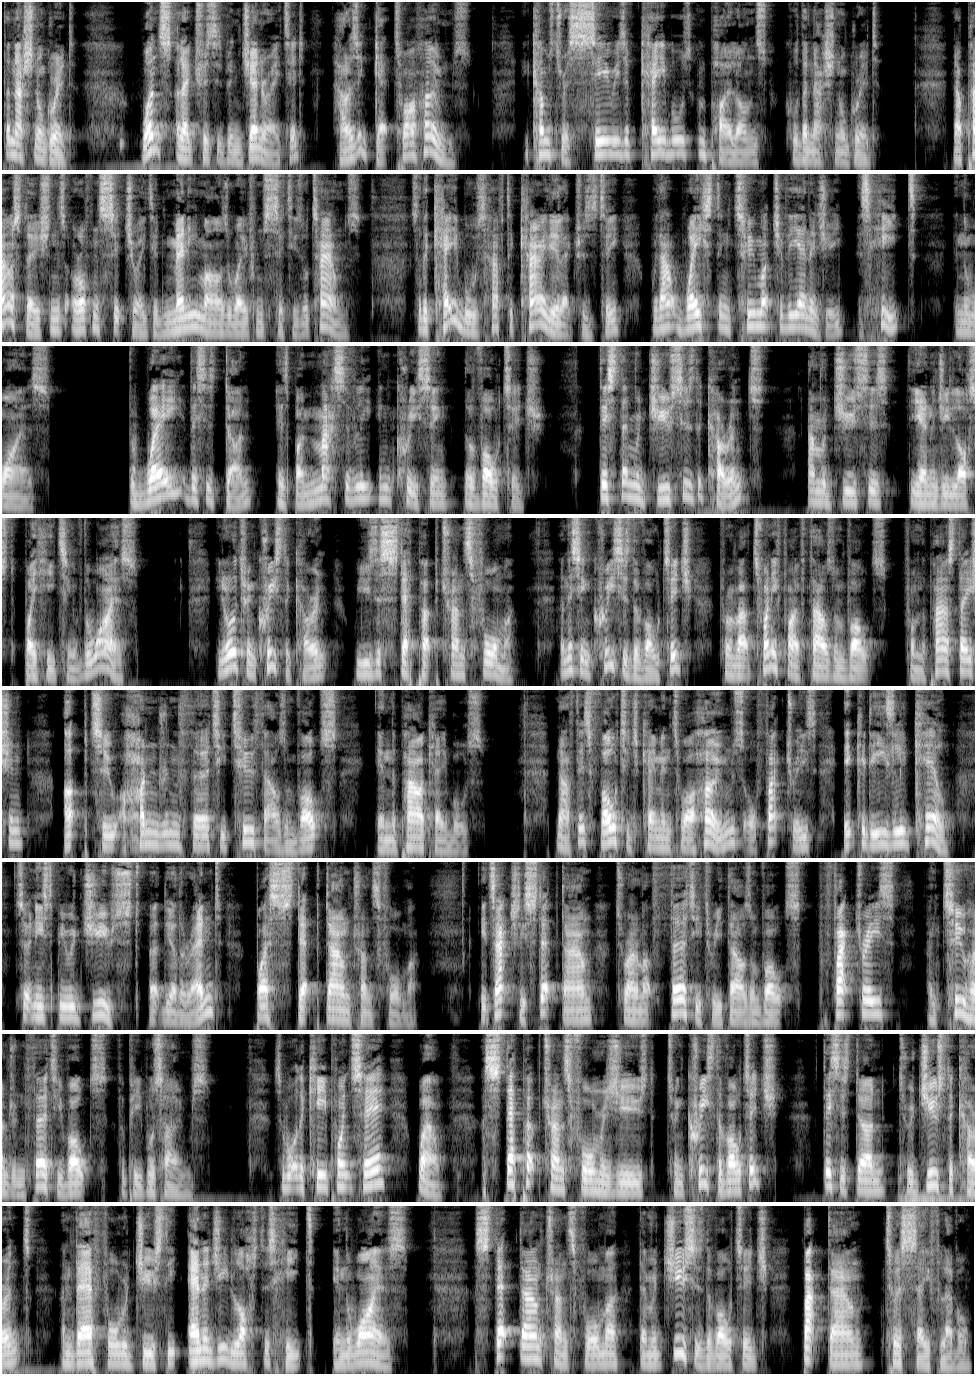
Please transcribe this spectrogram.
the national grid. Once electricity has been generated, how does it get to our homes? It comes through a series of cables and pylons called the national grid. Now, power stations are often situated many miles away from cities or towns, so the cables have to carry the electricity without wasting too much of the energy as heat in the wires. The way this is done is by massively increasing the voltage. This then reduces the current and reduces the energy lost by heating of the wires. In order to increase the current, we use a step-up transformer, and this increases the voltage from about 25,000 volts from the power station up to 132,000 volts in the power cables. Now, if this voltage came into our homes or factories, it could easily kill, so it needs to be reduced at the other end by a step down transformer. It's actually stepped down to around about 33,000 volts for factories and 230 volts for people's homes. So, what are the key points here? Well, a step up transformer is used to increase the voltage. This is done to reduce the current and therefore reduce the energy lost as heat in the wires. A step down transformer then reduces the voltage back down to a safe level.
